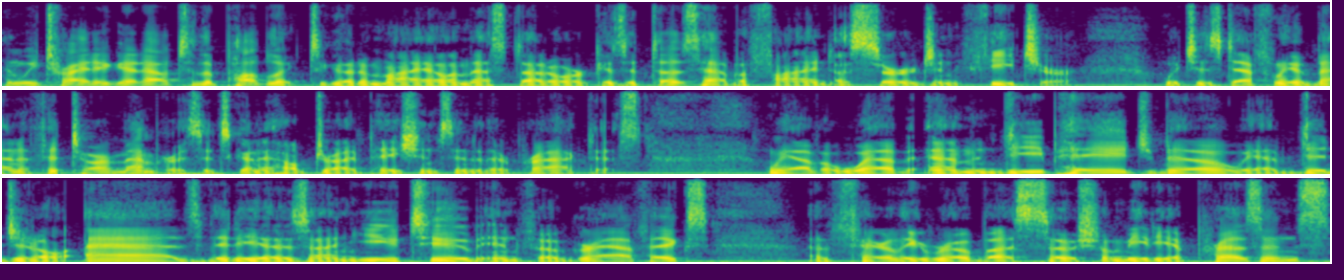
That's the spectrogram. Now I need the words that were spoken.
And we try to get out to the public to go to myoms.org because it does have a find a surgeon feature, which is definitely a benefit to our members. It's going to help drive patients into their practice. We have a WebMD page, Bill. We have digital ads, videos on YouTube, infographics, a fairly robust social media presence,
